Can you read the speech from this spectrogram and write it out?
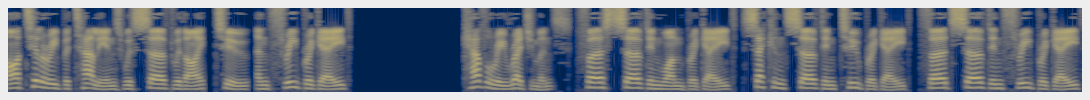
Artillery battalions with served with I, 2, and 3 Brigade Cavalry regiments, 1st served in 1 brigade, 2nd served in 2 brigade, 3rd served in 3 brigade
